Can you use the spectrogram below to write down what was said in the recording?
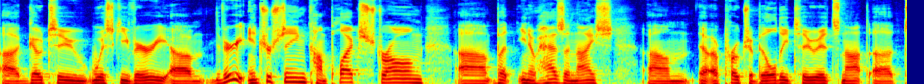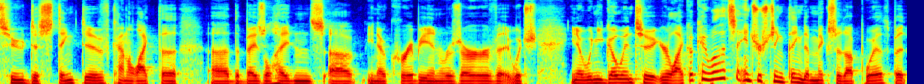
uh, go to whiskey. Very um, very interesting, complex, strong, uh, but you know has a nice um, approachability to it. It's not uh, too distinctive, kind of like the uh, the Basil Hayden's uh, you know Caribbean Reserve, uh, which you know when you go into it, you're like, okay, well that's an interesting thing to mix it up with. But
